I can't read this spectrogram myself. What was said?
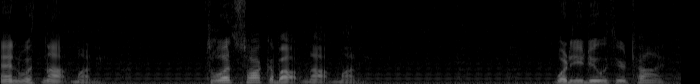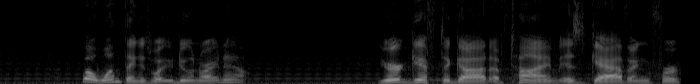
and with not money. So let's talk about not money. What do you do with your time? Well, one thing is what you're doing right now. Your gift to God of time is gathering for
